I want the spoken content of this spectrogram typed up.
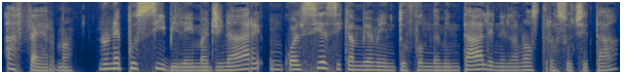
afferma non è possibile immaginare un qualsiasi cambiamento fondamentale nella nostra società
